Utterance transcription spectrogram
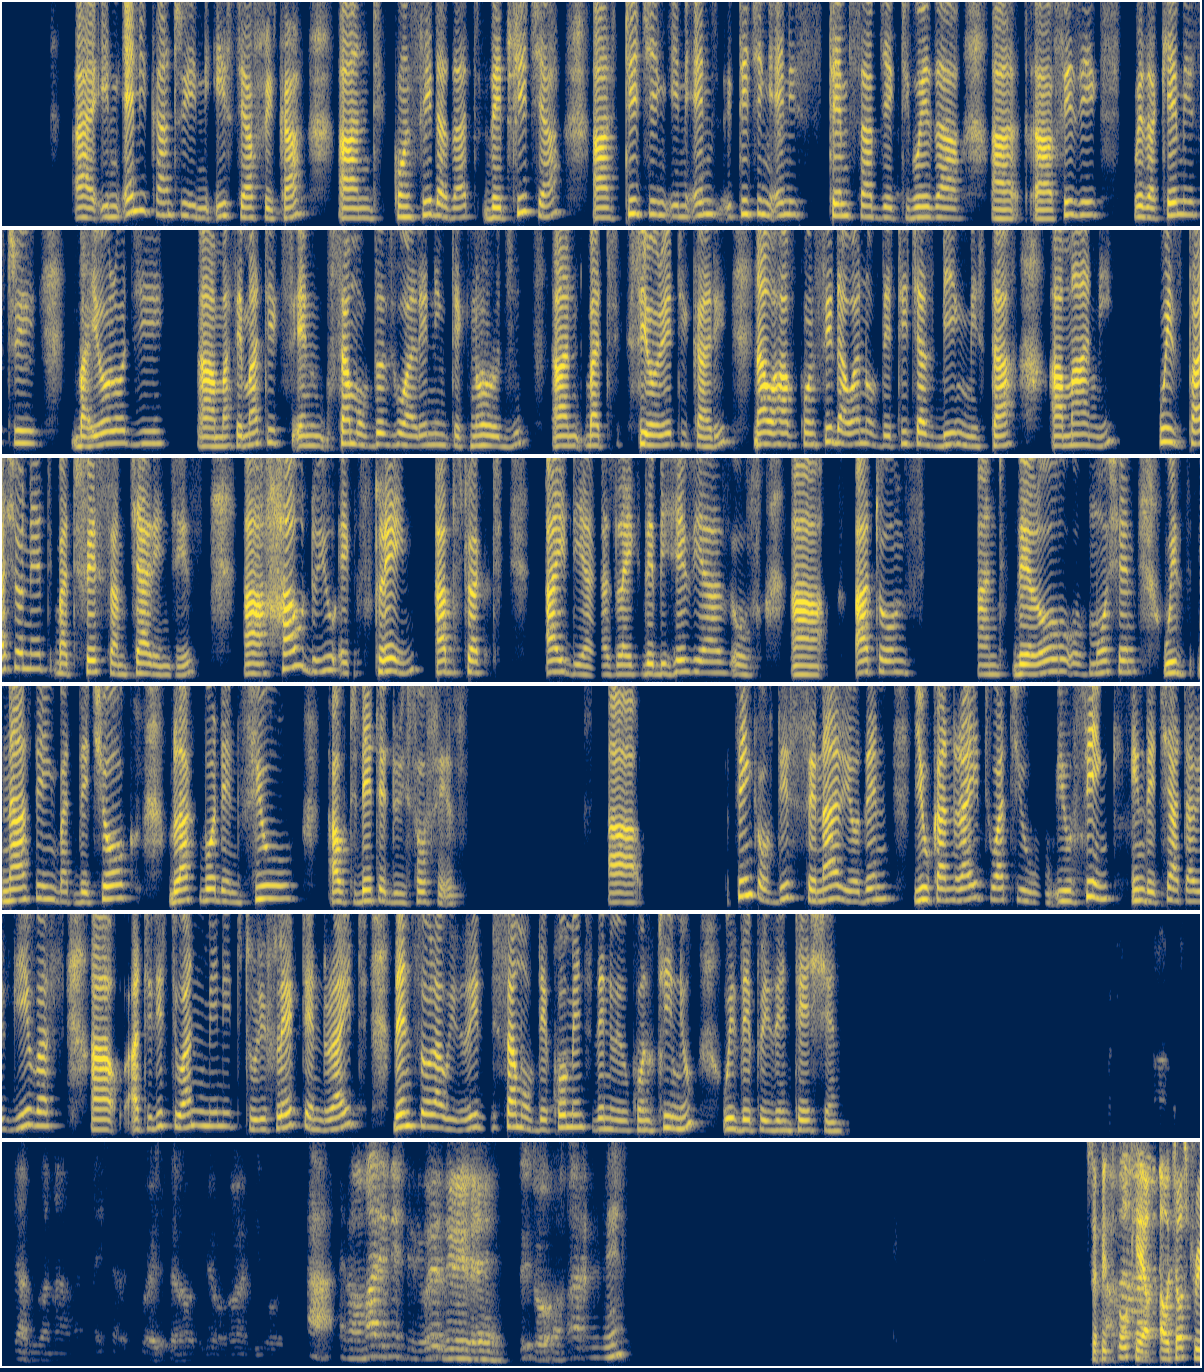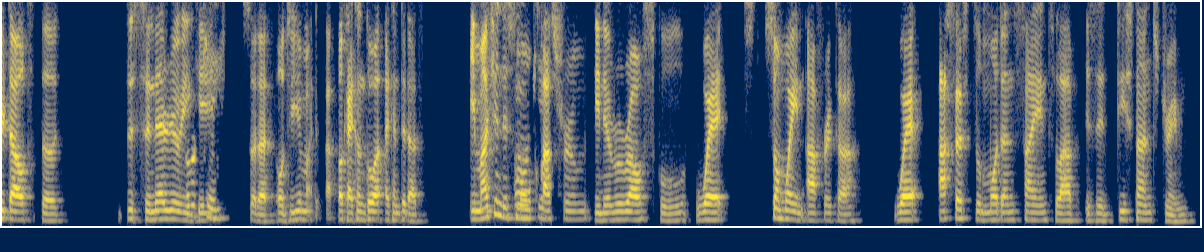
uh, in any country in East Africa and consider that the teacher uh, teaching in any, teaching any STEM subject, whether uh, uh, physics, whether chemistry, biology, uh, mathematics, and some of those who are learning technology. And but theoretically, now I have considered one of the teachers being Mr. Amani, who is passionate but face some challenges. Uh, how do you explain abstract ideas like the behaviors of uh, atoms and the law of motion with nothing but the chalk, blackboard, and few outdated resources. Uh, think of this scenario, then you can write what you, you think in the chat. I will give us uh, at least one minute to reflect and write. Then Sola will read some of the comments, then we will continue with the presentation. So if it's okay, uh-huh. I'll, I'll just read out the the scenario again Okay. so that, or do you mind? Uh, okay, I can go, I can do that. Imagine a small Okay. classroom in a rural school where somewhere in Africa, where access to modern science lab is a distant dream.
